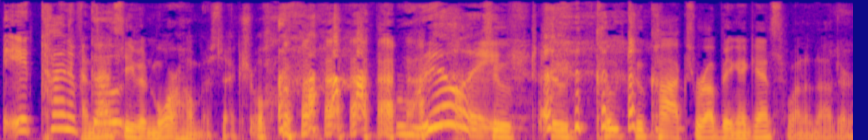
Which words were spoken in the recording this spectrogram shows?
it kind of And goes that's even more homosexual. really. two, two, two, two cocks rubbing against one another.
